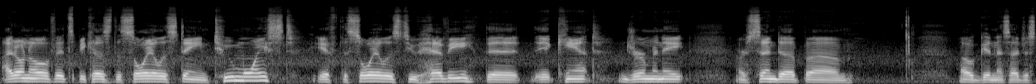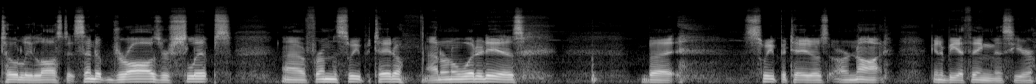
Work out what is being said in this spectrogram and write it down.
I don't know if it's because the soil is staying too moist, if the soil is too heavy that it can't germinate or send up, um, oh goodness, I just totally lost it, send up draws or slips uh, from the sweet potato. I don't know what it is, but sweet potatoes are not going to be a thing this year.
